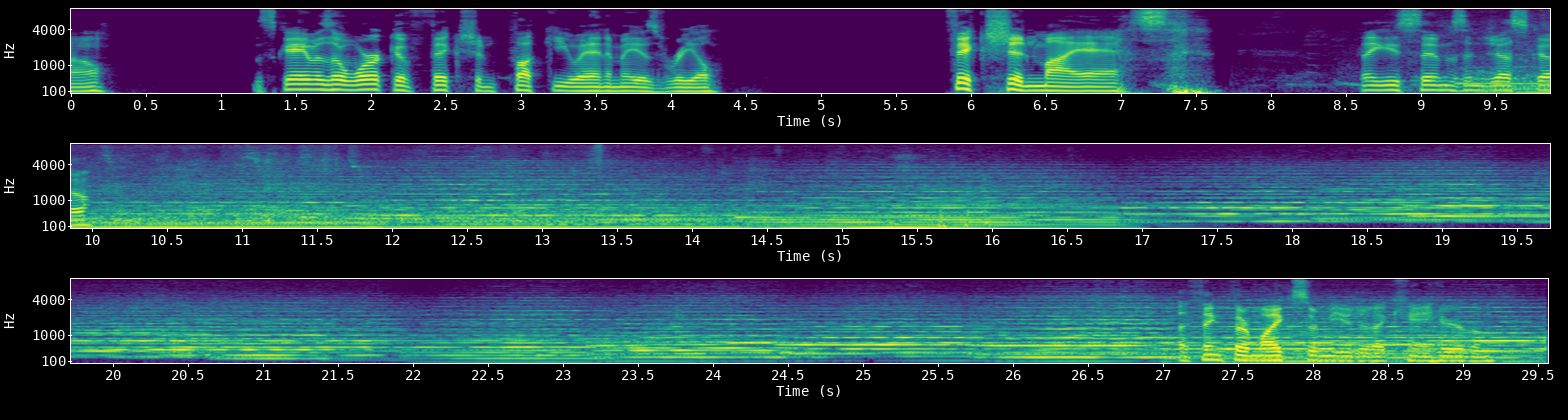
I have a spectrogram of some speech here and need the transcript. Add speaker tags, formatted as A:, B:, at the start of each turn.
A: Oh. This game is a work of fiction. Fuck you, anime is real. Fiction, my ass. Thank you, Sims and Jesco. I think their mics are muted. I can't hear them.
